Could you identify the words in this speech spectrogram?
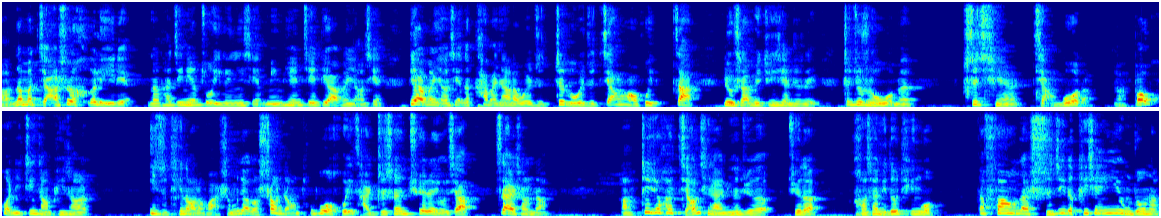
啊。那么假设合理一点，那它今天做一根阴线，明天接第二根阳线，第二根阳线的开盘价的位置，这个位置将好会在六十 MA 均线这里，这就是我们之前讲过的啊。包括你经常平常一直听到的话，什么叫做上涨突破回踩支撑确认有效再上涨啊？这句话讲起来，你会觉得觉得好像你都听过。那放在实际的 K 线应用中呢？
